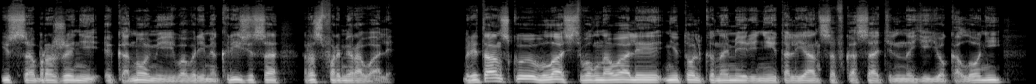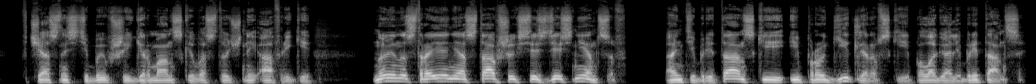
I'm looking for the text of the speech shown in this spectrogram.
из соображений экономии во время кризиса расформировали. Британскую власть волновали не только намерения итальянцев касательно ее колоний, в частности бывшей германской Восточной Африки, но и настроения оставшихся здесь немцев, антибританские и прогитлеровские, полагали британцы.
